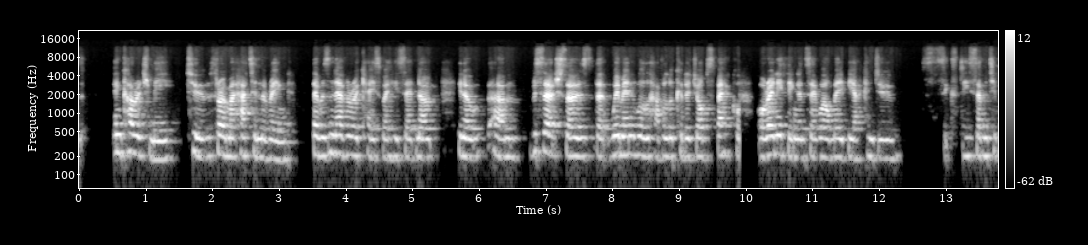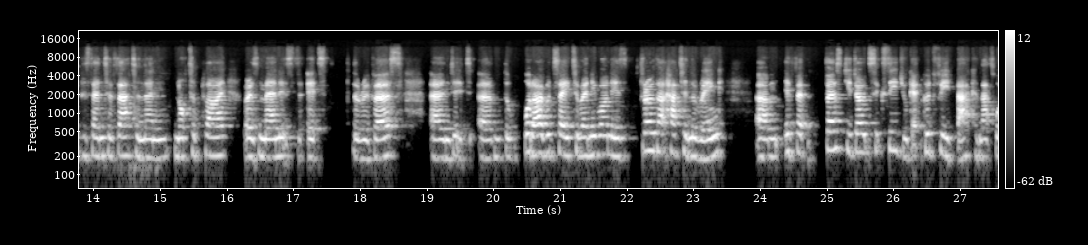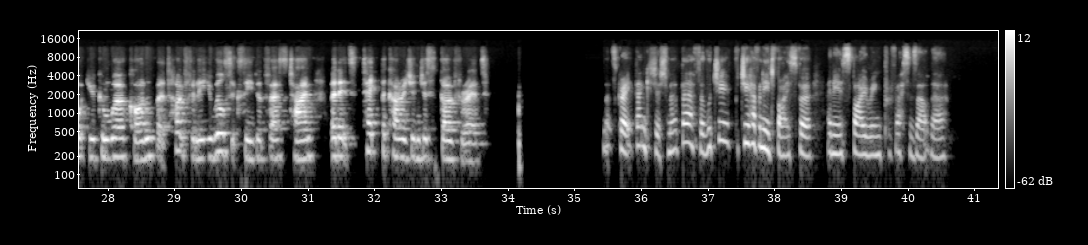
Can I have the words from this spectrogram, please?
encouraged me to throw my hat in the ring. There was never a case where he said, no, you know, um, research shows that women will have a look at a job spec or, or anything and say, well, maybe I can do 60, 70% of that and then not apply. Whereas men, it's, it's the reverse. And it, um, the, what I would say to anyone is throw that hat in the ring um, if at first you don't succeed, you'll get good feedback and that's what you can work on, but hopefully you will succeed the first time, but it's take the courage and just go for it. That's great. Thank you, Shushma. Bertha, would you, would you have any advice for any aspiring professors out there?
